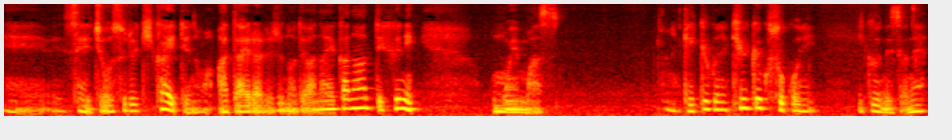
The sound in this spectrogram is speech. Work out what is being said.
ー、成長する機会というのは与えられるのではないかなっていうふうに思います。結局ね究極そこに行くんですよね。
